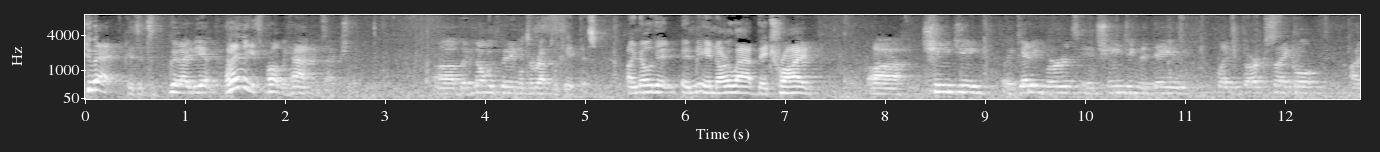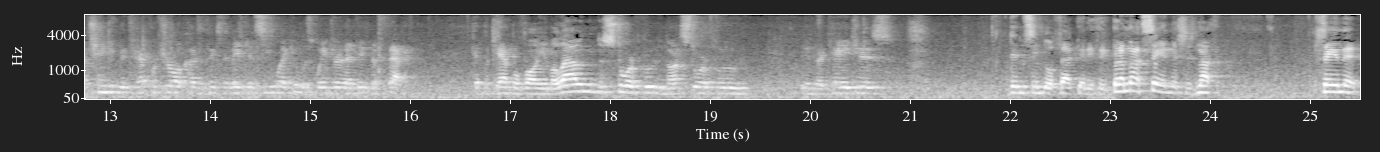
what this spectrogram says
Too bad, because it's a good idea. And I think it probably happens, actually. Uh, but no one's been able to replicate this. I know that in, in our lab they tried uh, changing, like getting birds and changing the day light dark cycle, uh, changing the temperature, all kinds of things to make it seem like it was winter that didn't affect hippocampal volume, allowing them to store food and not store food in their cages. Didn't seem to affect anything. But I'm not saying this is nothing. I'm saying that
